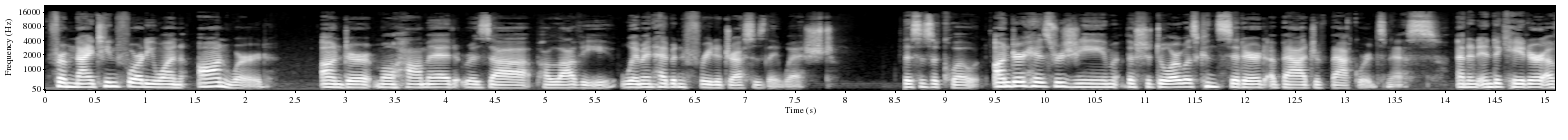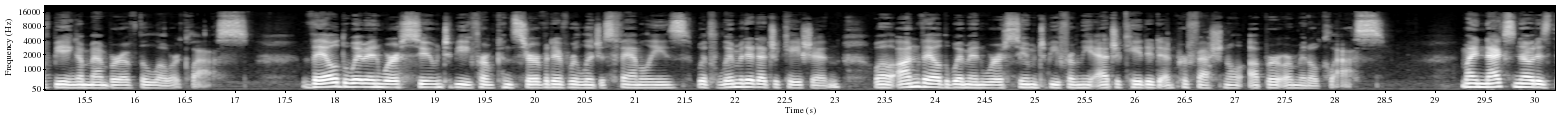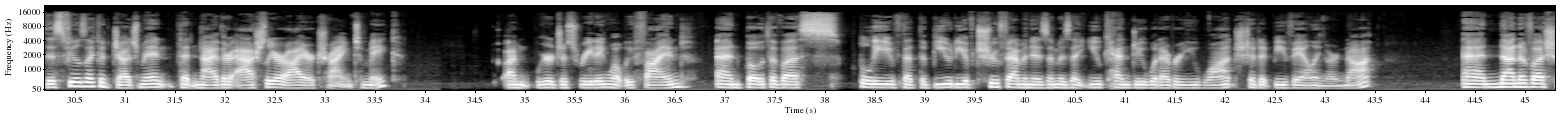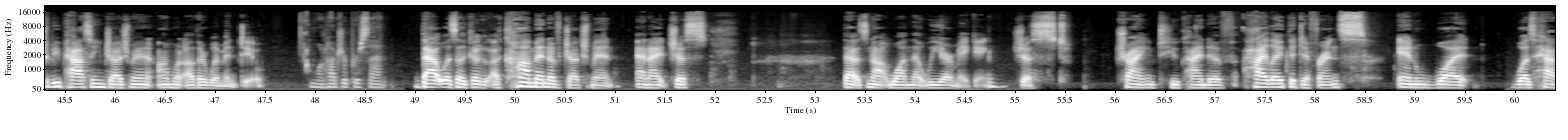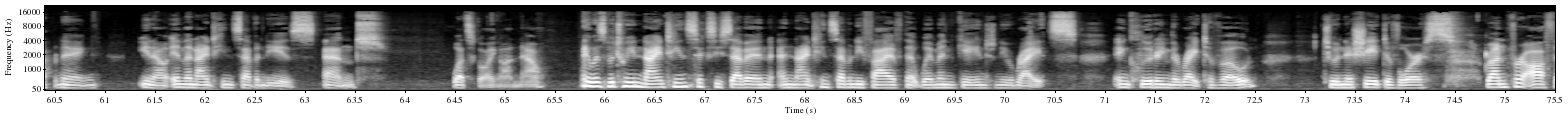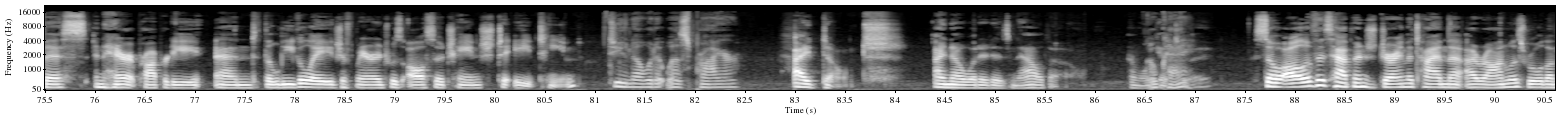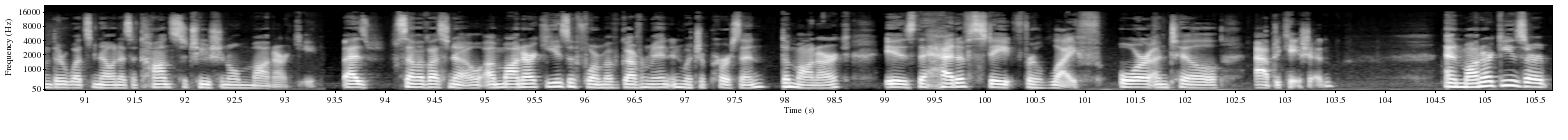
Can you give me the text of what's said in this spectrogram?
From 1941 onward, under Mohammad Reza Pahlavi, women had been free to dress as they wished. This is a quote. Under his regime, the chador was considered a badge of backwardsness and an indicator of being a member of the lower class. Veiled women were assumed to be from conservative religious families with limited education, while unveiled women were assumed to be from the educated and professional upper or middle class. My next note is this feels like a judgment that neither Ashley or I are trying to make. I'm, we're just reading what we find, and both of us believe that the beauty of true feminism is that you can do whatever you want, should it be veiling or not. And none of us should be passing judgment on what other women do. 100%. That was like a, a comment of judgment. And I just, that's not one that we are making. Just trying to kind of highlight the difference in what was happening, you know, in the 1970s and what's going on now. It was between 1967 and 1975 that women gained new rights, including the right to vote, to initiate divorce, run for office, inherit property, and the legal age of marriage was also changed to 18. Do you know what it was prior? I don't. I know what it is now, though, and we'll get Okay. to it. So, all of this happened during the time that Iran was ruled under what's known as a constitutional monarchy. As some of us know, a monarchy is a form of government in which a person, the monarch, is the head of state for life or until abdication. And monarchies are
